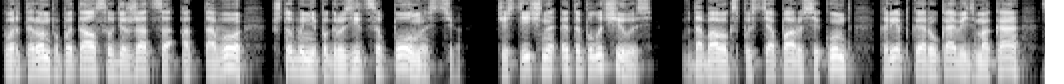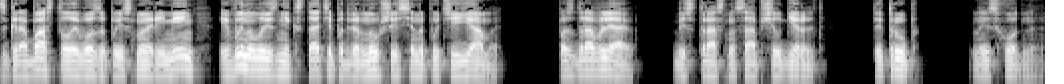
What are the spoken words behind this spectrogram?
Квартерон попытался удержаться от того, чтобы не погрузиться полностью. Частично это получилось. Вдобавок, спустя пару секунд, крепкая рука ведьмака сгробастала его за поясной ремень и вынула из некстати подвернувшейся на пути ямы. «Поздравляю», — бесстрастно сообщил Геральт. «Ты труп на исходную».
